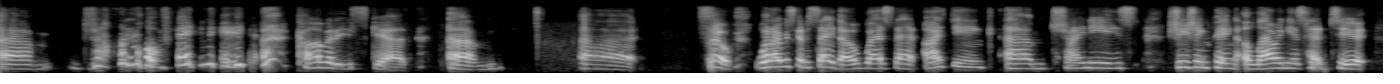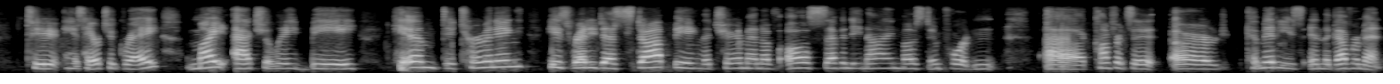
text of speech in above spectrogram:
um, John Mulaney comedy skit. Um, uh, so, what I was going to say though was that I think um, Chinese Xi Jinping allowing his head to to his hair to gray might actually be him determining he's ready to stop being the chairman of all 79 most important uh, conferences or committees in the government.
